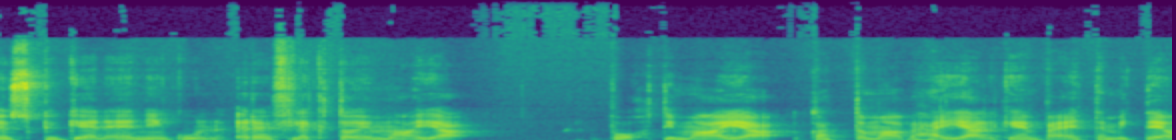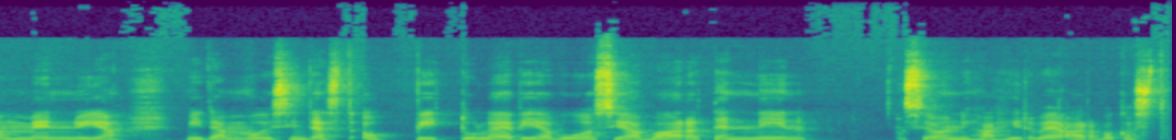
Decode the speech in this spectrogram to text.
jos kykenee niin kuin reflektoimaan ja pohtimaan ja katsomaan vähän jälkeenpäin, että miten on mennyt ja mitä mä voisin tästä oppia tulevia vuosia varten, niin se on ihan hirveän arvokasta.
